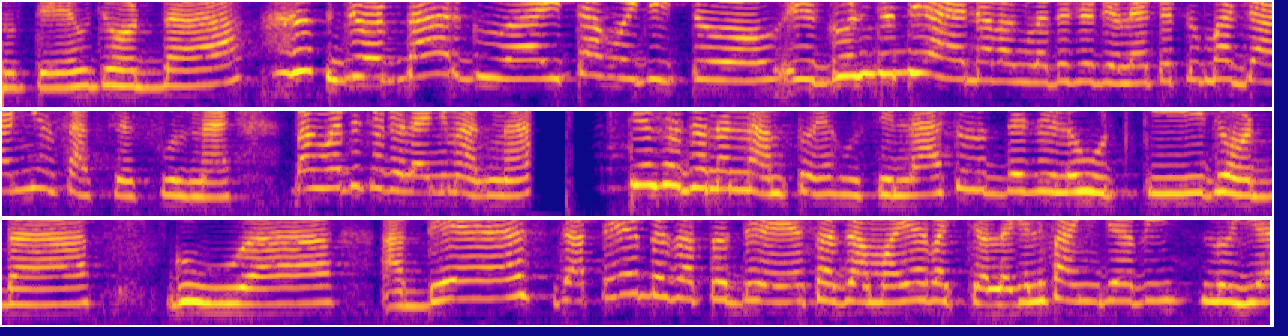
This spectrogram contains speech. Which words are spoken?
নুতে জোরদা জোরদার গুয়াইতা কই দিত। এগুন যদি আয় না বাংলাদেশে গেলে তোমার জার্নিও সাকসেসফুল নাই। বাংলাদেশে গেলে মাগনা। আত্মীয় স্বজনের নাম তো হুছিল আসল উদ্দেশ্য হুটকি, ঝর্দা গুয়া আর ড্রেস যাতে বেজাত ড্রেস আর জামাইয়ের বাচ্চা লাগিলে পাঞ্জাবি লইয়া।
